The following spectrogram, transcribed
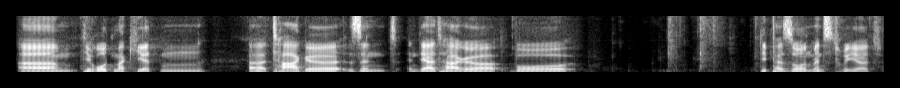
Ähm, die rot markierten äh, Tage sind in der Tage, wo die Person menstruiert.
